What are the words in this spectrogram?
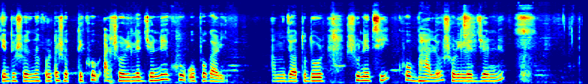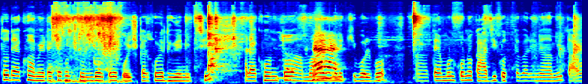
কিন্তু সজনা ফুলটা সত্যি খুব, আর শরীরের জন্যে খুব উপকারী। আমি যতদূর শুনেছি, খুব ভালো শরীরের জন্যে। তো দেখো আমি এটাকে এখন সুন্দর করে পরিষ্কার করে ধুয়ে নিচ্ছি। আর এখন তো আমার মানে কি বলব তেমন কোনো কাজই করতে পারি না আমি। তাও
